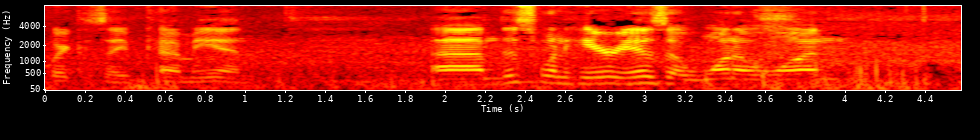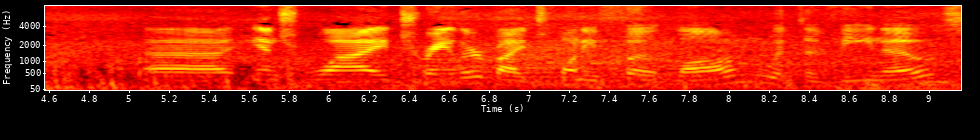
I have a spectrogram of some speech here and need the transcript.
quick as they've come in. Um, this one here is a 101 uh, inch wide trailer by 20 foot long with the V-nose.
